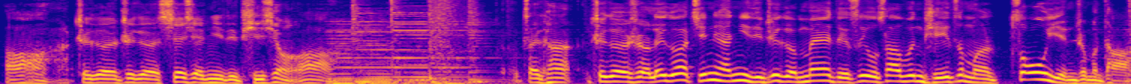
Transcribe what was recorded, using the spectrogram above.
啊，这个这个，谢谢你的提醒啊。再看这个是雷哥，今天你的这个麦得是有啥问题？怎么噪音这么大？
